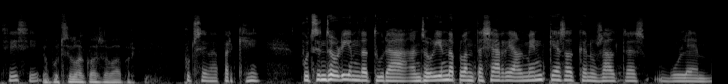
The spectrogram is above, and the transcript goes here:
Sí, sí. Que potser la cosa va per aquí. Potser va per aquí. Potser ens hauríem d'aturar, ens hauríem de plantejar realment què és el que nosaltres volem.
